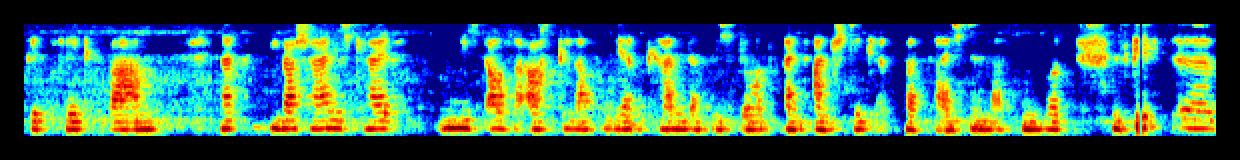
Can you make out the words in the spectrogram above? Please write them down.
geprägt waren, hat die Wahrscheinlichkeit nicht außer Acht gelassen werden kann, dass sich dort ein Anstieg verzeichnen lassen wird. Es gibt äh,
